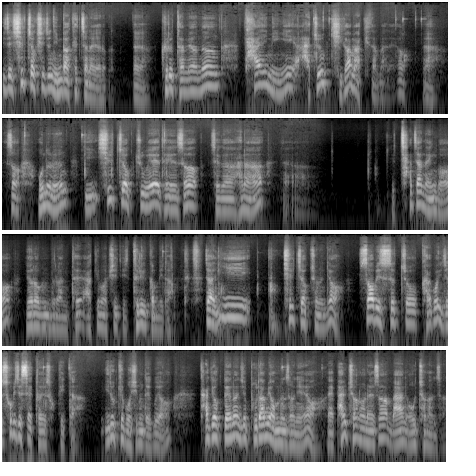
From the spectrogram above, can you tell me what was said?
이제 실적 시즌 임박했잖아요, 여러분. 네. 그렇다면은 타이밍이 아주 기가 막히단 말이에요. 네. 그래서 오늘은 이 실적주에 대해서 제가 하나 어, 찾아낸 거 여러분들한테 아낌없이 드릴 겁니다. 자, 이 실적주는요, 서비스 쪽하고 이제 소비재 섹터에 속해 있다. 이렇게 보시면 되고요. 가격대는 이제 부담이 없는 선이에요. 8,000원에서 15,000원 선.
